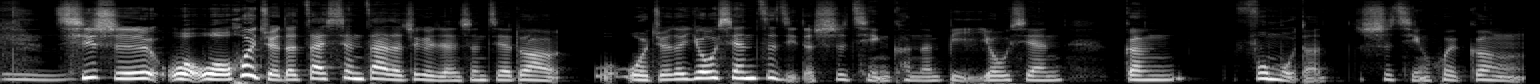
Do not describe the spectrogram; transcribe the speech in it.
嗯，其实我我会觉得，在现在的这个人生阶段，我我觉得优先自己的事情，可能比优先跟父母的事情会更，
